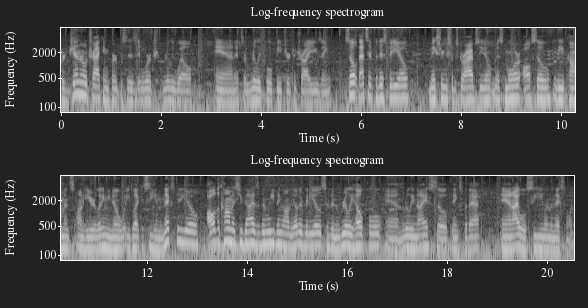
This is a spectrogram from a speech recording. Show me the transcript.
for general tracking purposes, it works really well and it's a really cool feature to try using. So that's it for this video. Make sure you subscribe so you don't miss more. Also, leave comments on here letting me know what you'd like to see in the next video. All the comments you guys have been leaving on the other videos have been really helpful and really nice, so thanks for that. And I will see you in the next one.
